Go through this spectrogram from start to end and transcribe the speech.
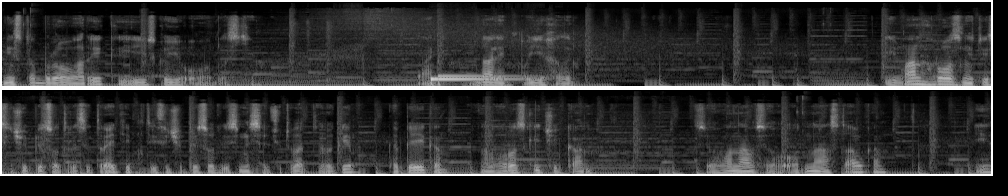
Місто Бровари Київської області. Так, далі поїхали. Іван Грозний 1533-1584 роки. Копейка, Новгородський Чекан. Всього-навсього одна ставка. І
